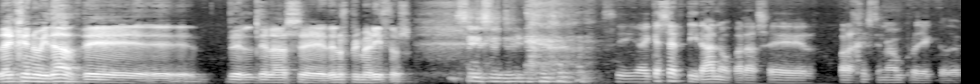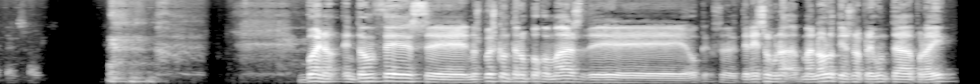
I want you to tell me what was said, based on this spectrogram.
La ingenuidad de, de, de las, eh, de los primerizos. Sí, sí, sí. Sí, hay que ser tirano para ser para gestionar un proyecto de open source. Bueno, entonces, eh, ¿nos puedes contar un poco más de... ¿Tenéis alguna... Manolo, ¿tienes una pregunta por ahí?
